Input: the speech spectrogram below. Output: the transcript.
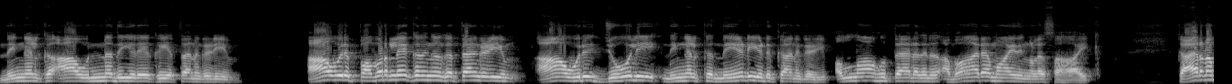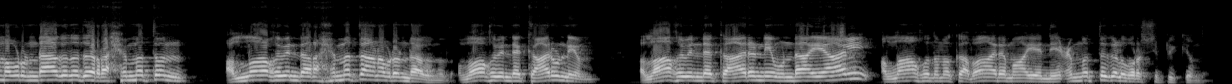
നിങ്ങൾക്ക് ആ ഉന്നതിയിലേക്ക് എത്താൻ കഴിയും. ആ ഒരു പവറിലേക്ക് നിങ്ങൾക്ക് എത്താൻ കഴിയും. ആ ഒരു ജോലി നിങ്ങൾക്ക് നേടിയെടുക്കാൻ കഴിയും. അള്ളാഹു താൽ അതിന് അപാരമായി നിങ്ങളെ സഹായിക്കും. കാരണം അവിടെ ഉണ്ടാകുന്നത് റഹ്മത്തുൻ അള്ളാഹുവിന്റെ റഹ്മത്താണ് അവിടെ ഉണ്ടാകുന്നത്. അള്ളാഹുവിന്റെ കാരുണ്യം. അള്ളാഹുവിന്റെ കാരുണ്യം ഉണ്ടായാൽ അള്ളാഹു നമുക്ക് അപാരമായ നിയമത്തുകൾ വർഷിപ്പിക്കും.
